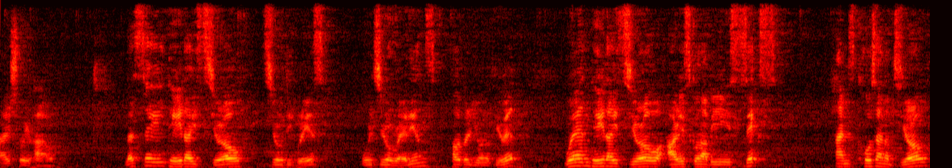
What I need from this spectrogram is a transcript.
I'll show you how. Let's say theta is zero, zero degrees, or zero radians, however you wanna view it. When theta is zero, r is gonna be six times cosine of zero,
